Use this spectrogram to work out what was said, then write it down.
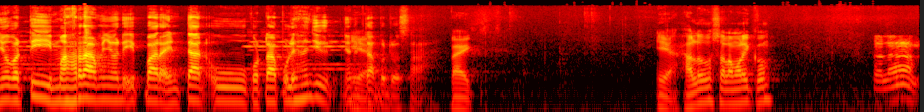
nya berarti mahram nya de ipar entan u kota boleh hanjut. Nya yeah. tetap berdosa. Baik. Ya halo assalamualaikum. Salam.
